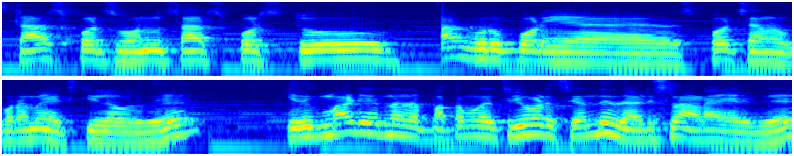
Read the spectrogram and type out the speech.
star sports one star sports two star குரூப்போடைய ஸ்போர்ட்ஸ் சேனல் பூராமே ஹெச்டியில் வருது. இதுக்கு முன்னாடி வந்து அந்த பத்தொம்பது ஹெச்டியோட சேர்ந்து இது அடிஷனல் ஆட் ஆகிருக்கு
